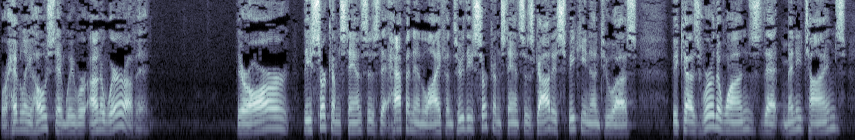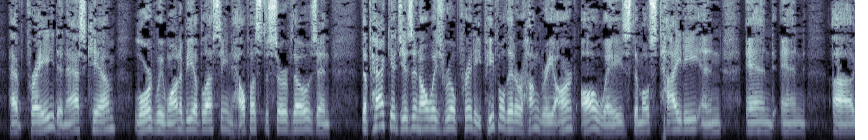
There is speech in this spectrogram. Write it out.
or heavenly hosts and we were unaware of it. There are these circumstances that happen in life and through these circumstances, God is speaking unto us because we're the ones that many times have prayed and asked Him, Lord, we want to be a blessing. Help us to serve those. And the package isn't always real pretty. People that are hungry aren't always the most tidy and, and, and, uh,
